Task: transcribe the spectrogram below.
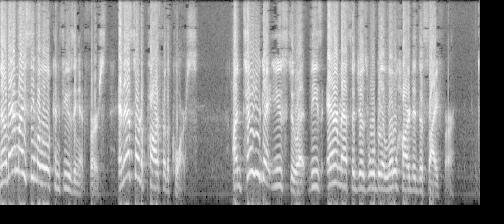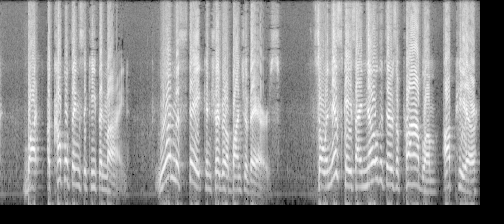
Now that might seem a little confusing at first, and that's sort of par for the course. Until you get used to it, these error messages will be a little hard to decipher. But a couple things to keep in mind. One mistake can trigger a bunch of errors. So in this case, I know that there's a problem up here,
